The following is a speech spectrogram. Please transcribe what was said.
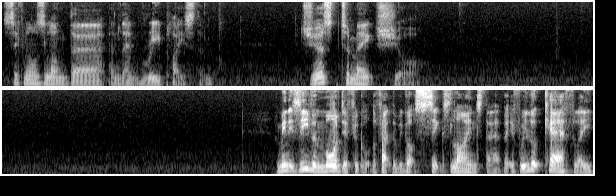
signals along there and then replace them. Just to make sure. I mean, it's even more difficult, the fact that we've got six lines there. But if we look carefully,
